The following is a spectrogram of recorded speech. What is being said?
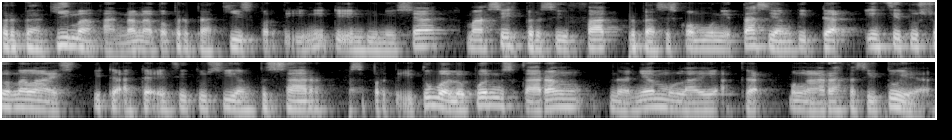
berbagi makanan atau berbagi seperti ini di Indonesia masih bersifat berbasis komunitas yang tidak institutionalized, tidak ada institusi yang besar seperti itu walaupun sekarang sebenarnya mulai agak mengarah ke situ ya.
